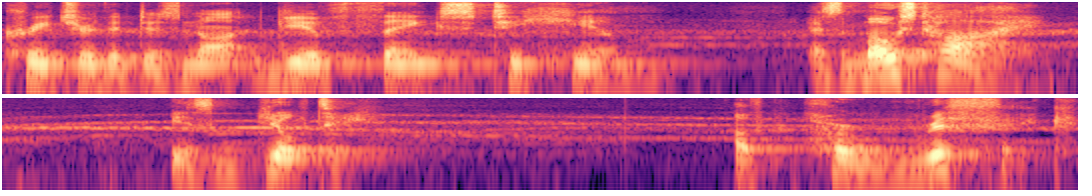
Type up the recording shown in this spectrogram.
creature that does not give thanks to Him as Most High is guilty of horrific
